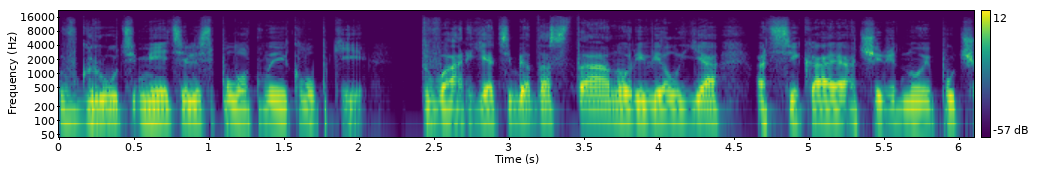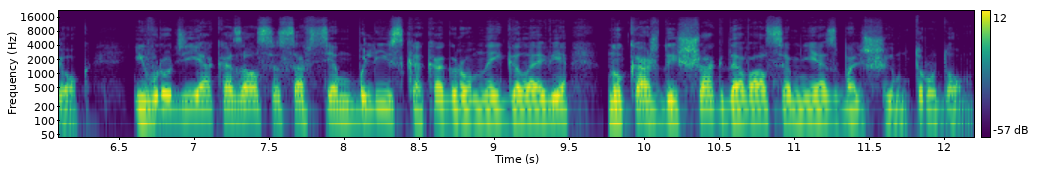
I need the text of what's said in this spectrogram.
в грудь метились плотные клубки — тварь, я тебя достану, ревел я, отсекая очередной пучок. И вроде я оказался совсем близко к огромной голове, но каждый шаг давался мне с большим трудом.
